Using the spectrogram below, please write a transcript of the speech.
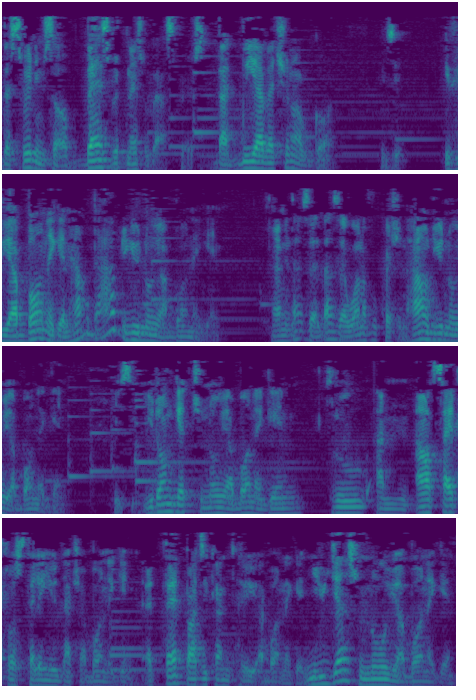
the Spirit himself bears witness with our spirits that we are the children of God. You see. If you are born again, how, how do you know you are born again? I mean, that's a, that's a wonderful question. How do you know you are born again? You see, you don't get to know you are born again through an outside force telling you that you are born again. A third party can't tell you you are born again. You just know you are born again.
